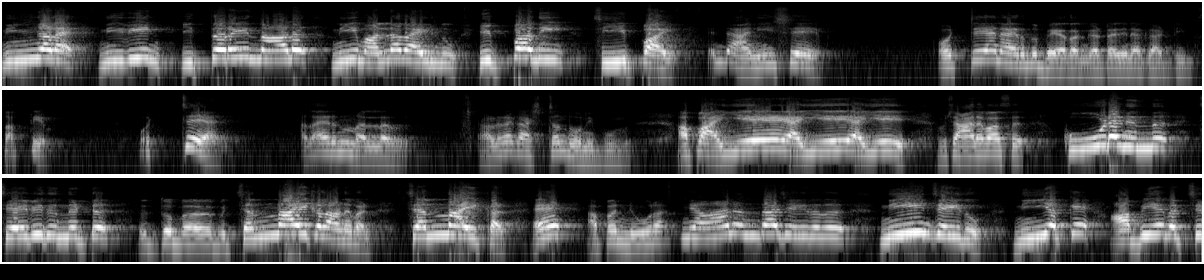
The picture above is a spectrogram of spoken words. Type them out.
നിങ്ങളെ നിവീൻ ഇത്രയും നാൾ നീ നല്ലതായിരുന്നു. ഇപ്പൊ നീ ചീപ്പായി. എന്റെ അനീഷേ ഒറ്റയാനായിരുന്നു ഭേദം കേട്ടോ ഇതിനെക്കാട്ടിയും. സത്യം. ഒറ്റയാൻ. അതായിരുന്നു നല്ലത്. വളരെ കഷ്ടം തോന്നിപ്പോന്നു അപ്പൊ അയ്യേ അയ്യേ അയ്യേ. ഷാനവാസ് കൂടെ നിന്ന് ചെവി ബ- ചെന്നായ്ക്കളാണ് ഇവൾ. ചെന്നായ്ക്കൾ. ഏ? അപ്പൊ നൂറ ഞാൻ എന്താ ചെയ്തത്? നീയും ചെയ്തു. നീയൊക്കെ അഭിയെ വെച്ച്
